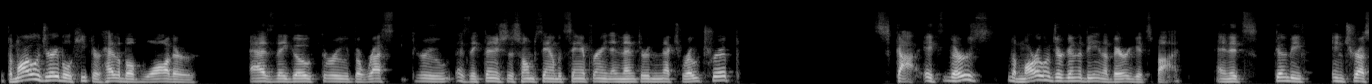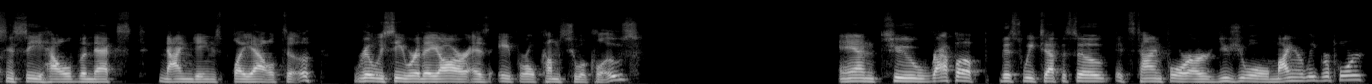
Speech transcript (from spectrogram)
If the Marlins are able to keep their head above water as they go through the rest through as they finish this homestand with San Fran and then through the next road trip. Scott, it's there's the Marlins are going to be in a very good spot, and it's going to be interesting to see how the next nine games play out to really see where they are as April comes to a close. And to wrap up this week's episode, it's time for our usual minor league report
